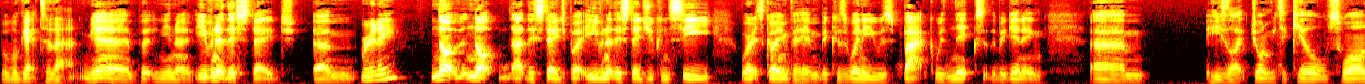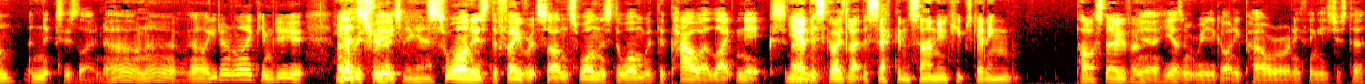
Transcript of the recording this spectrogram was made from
but we'll get to that. yeah, but you know, even at this stage, um, Really? not not at this stage, but even at this stage, you can see where it's going for him because when he was back with Nix at the beginning, um, he's like, "Do you want me to kill Swan?" And Nix is like, "No, no, no, you don't like him, do you?" And Yeah, true, obviously, actually, yeah. Swan is the favourite son. Swan is the one with the power, like Nix. Yeah, and, this guy's like the second son who keeps getting passed over. Yeah, he hasn't really got any power or anything. He's just a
